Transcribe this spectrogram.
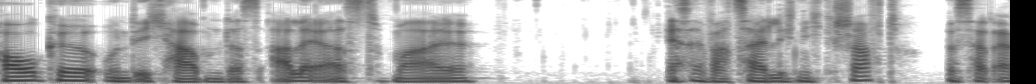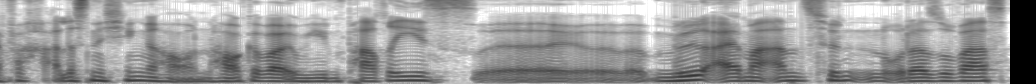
Hauke und ich haben das allererste Mal es einfach zeitlich nicht geschafft es hat einfach alles nicht hingehauen. Hauke war irgendwie in Paris, äh, Mülleimer anzünden oder sowas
